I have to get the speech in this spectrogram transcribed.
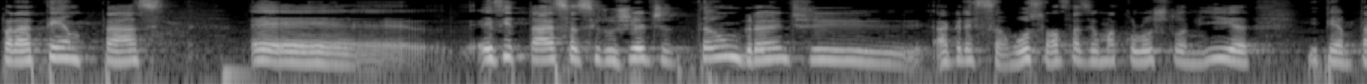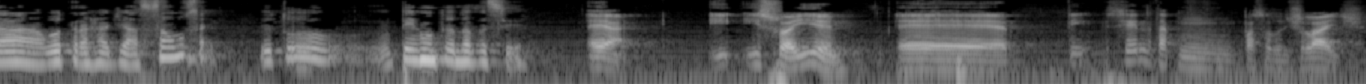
para tentar é, evitar essa cirurgia de tão grande agressão, ou só fazer uma colostomia e tentar outra radiação, não sei. Eu estou perguntando a você. É, isso aí, é, tem, você ainda está com um passador de slide?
